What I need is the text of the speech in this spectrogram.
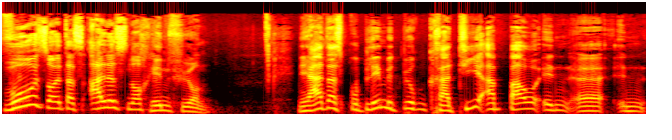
wo soll das alles noch hinführen? Ja, das Problem mit Bürokratieabbau in, äh, in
